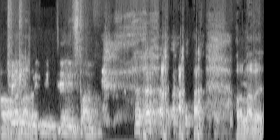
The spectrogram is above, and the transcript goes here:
oh, check in with me in 10 years time. I love it.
